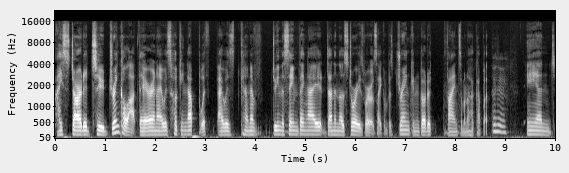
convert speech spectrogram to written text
I started to drink a lot there, and I was hooking up with, I was kind of doing the same thing I had done in those stories where it was like it was drink and go to find someone to hook up with. Mm-hmm. And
